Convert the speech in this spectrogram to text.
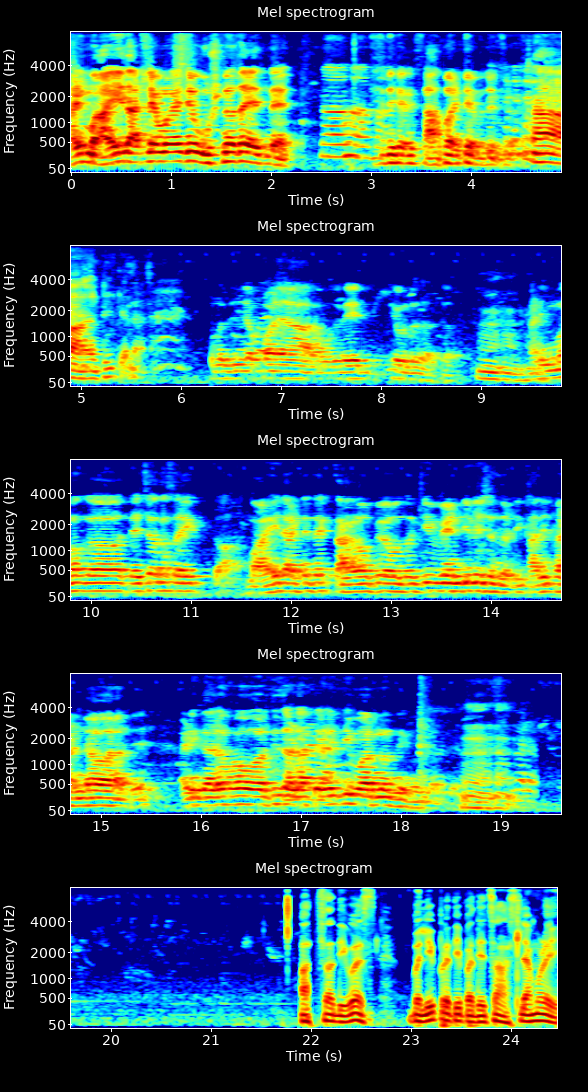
आणि माळी दाटल्यामुळे ते उष्णता येत नाही. सामान ठेवलं हा ठीक आहे ना. फळ्या वगैरे ठेवलं जातं. आणि मग त्याच्यात कसं एक माळी दाटण्याचा एक चांगला उपयोग होतो की व्हेंटिलेशनसाठी खाली थंड हवा राहते आणि गरम हवा वरती चढते आणि ती वरणच निघून जाते. आजचा दिवस बलिप्रतिपदेचा असल्यामुळे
